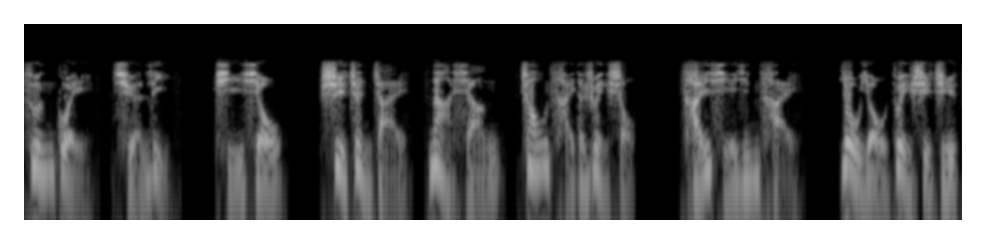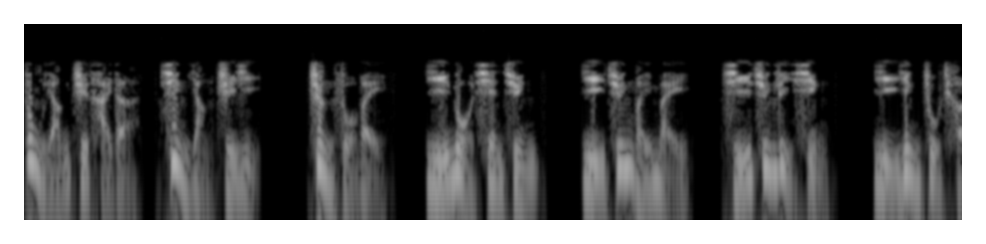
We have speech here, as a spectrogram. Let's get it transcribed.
尊贵、权力。貔貅是镇宅、纳祥、招财的瑞兽，财谐因财，又有对世之栋梁之才的敬仰之意。正所谓一诺千钧，以君为媒，集君立信，以印铸成。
